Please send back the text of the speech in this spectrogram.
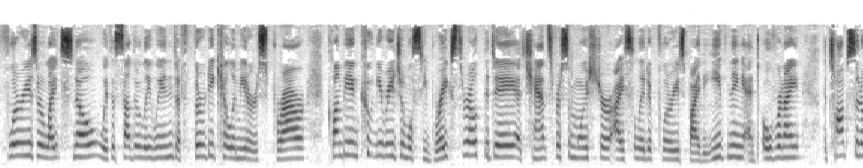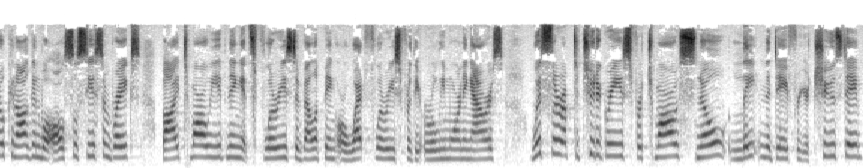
flurries or light snow with a southerly wind of 30 kilometers per hour. Columbia and Kootenay region will see breaks throughout the day, a chance for some moisture, isolated flurries by the evening and overnight. The Thompson Okanagan will also see some breaks. By tomorrow evening, it's flurries developing or wet flurries for the early morning hours. Whistler up to 2 degrees for tomorrow. Snow late in the day for your Tuesday.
